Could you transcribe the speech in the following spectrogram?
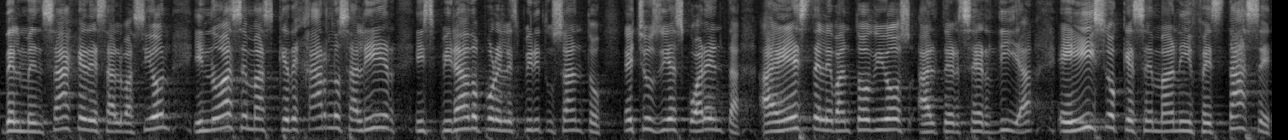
del mensaje de salvación y no hace más que dejarlo salir, inspirado por el Espíritu Santo. Hechos 10:40. A este levantó Dios al tercer día e hizo que se manifestase,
